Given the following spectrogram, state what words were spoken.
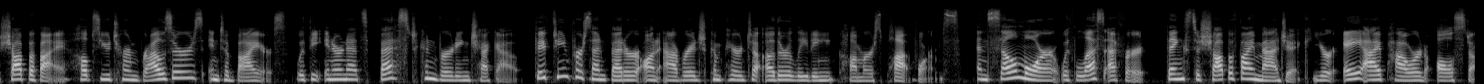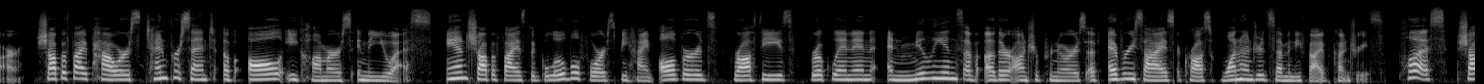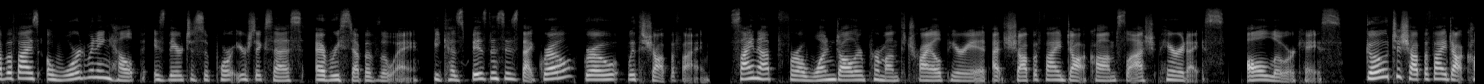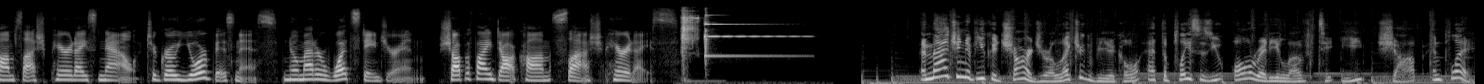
Shopify helps you turn browsers into buyers with the internet's best converting checkout. 15% better on average compared to other leading commerce platforms. And sell more with less effort thanks to Shopify Magic, your AI powered all star. Shopify powers 10% of all e commerce in the US, and Shopify is the global force behind Allbirds, Rothy's, Brooklinen, and millions of other entrepreneurs of every size across 175 countries. Plus, Shopify's award winning help is there to support your success every step of the way. Because businesses that grow, grow with Shopify. Sign up for a $1 per month trial period at shopify.com slash paradise, all lowercase. Go to shopify.com slash paradise now to grow your business, no matter what stage you're in. Shopify.com slash paradise. Imagine if you could charge your electric vehicle at the places you already love to eat, shop, and play.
